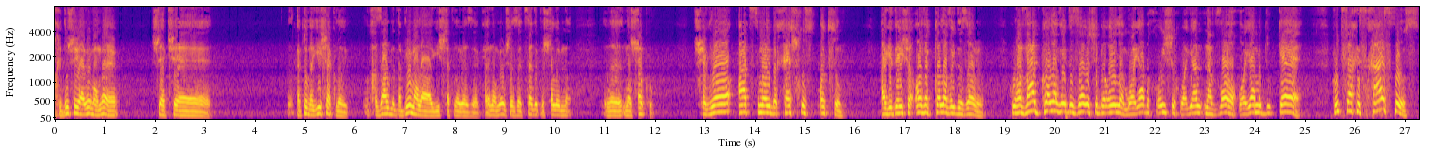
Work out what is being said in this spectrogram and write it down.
חידושי הרי"ם אומר שכשכתוב האיש הכלוי, חז"ל מדברים על האיש הכלוי הזה, כן? אומרים שזה צדק ושלום נשוקו. שרו עצמו בחשכוס עוצום, על ידי שעובד כל עבודה זורו. הוא עבד כל עבודה זורו שבעולם, הוא היה בחוישך, הוא היה נבוך, הוא היה מדוכא. הוא צריך ישחסקוס.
